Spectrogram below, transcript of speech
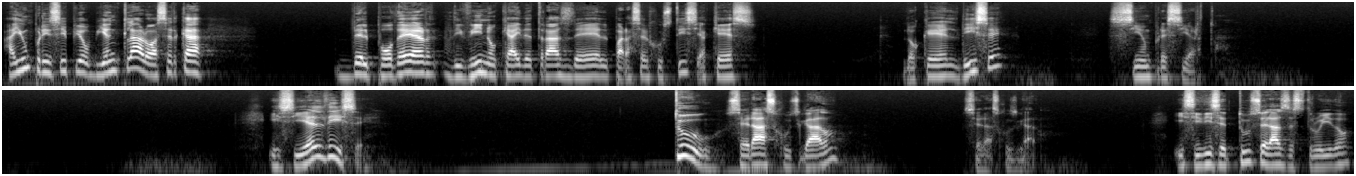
hay un principio bien claro acerca del poder divino que hay detrás de Él para hacer justicia, que es lo que Él dice siempre es cierto. Y si Él dice, tú serás juzgado, serás juzgado. Y si dice, tú serás destruido,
